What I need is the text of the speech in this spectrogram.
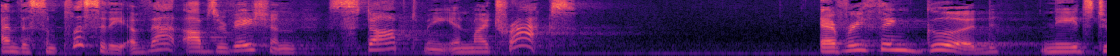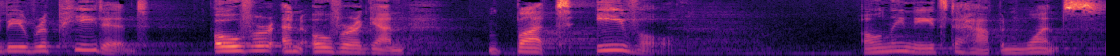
and the simplicity of that observation stopped me in my tracks. Everything good needs to be repeated over and over again, but evil only needs to happen once.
